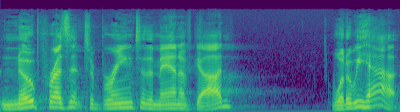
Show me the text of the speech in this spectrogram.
no present to bring to the man of God. What do we have?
